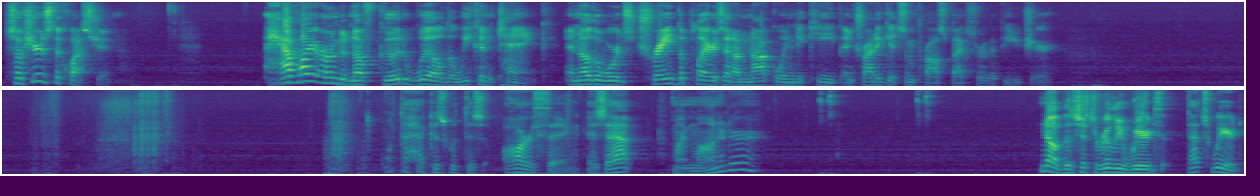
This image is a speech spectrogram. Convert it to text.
So here's the question. Have I earned enough goodwill that we can tank? In other words, trade the players that I'm not going to keep and try to get some prospects for the future. What the heck is with this R thing? Is that my monitor? No, that's just a really weird. That's weird.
